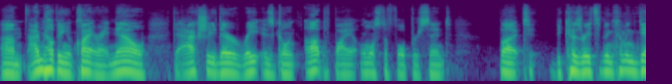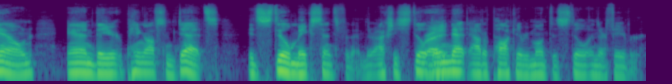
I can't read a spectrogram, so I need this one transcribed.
Um, I'm helping a client right now that actually their rate is going up by almost a full percent, but because rates have been coming down and they're paying off some debts, it still makes sense for them. They're actually still their net out of pocket every month is still in their favor.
